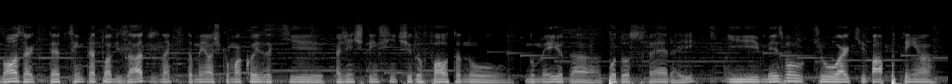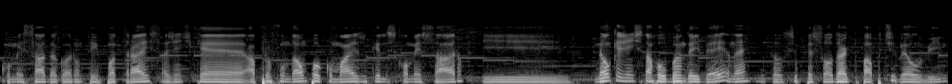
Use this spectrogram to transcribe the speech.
nós arquitetos sempre atualizados, né? Que também acho que é uma coisa que a gente tem sentido falta no, no meio da podosfera aí. E mesmo que o Arquipapo tenha começado agora um tempo atrás, a gente quer aprofundar um pouco mais o que eles começaram e não que a gente tá roubando a ideia, né? Então se o pessoal do Arquipapo estiver ouvindo,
